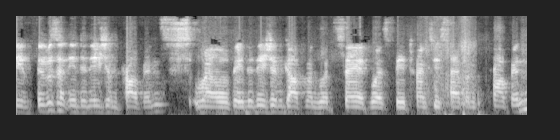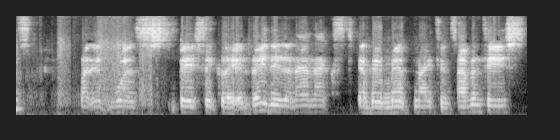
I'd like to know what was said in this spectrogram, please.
it, it, was an Indonesian province. Well, the Indonesian government would say it was the 27th province, but it was basically invaded and annexed in the mid 1970s.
